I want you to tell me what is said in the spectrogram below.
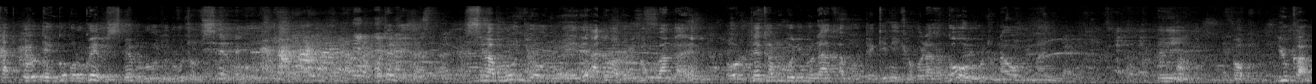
kati olu- engo- olugoye lusibe bulungi olubuto lusibe bulungi. Otegeeza siba bulungi olwere ate walobika okubanga oluteekamu olimu n'akamu tekiniki okolaga go olubuto nawe omumanyi you come.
